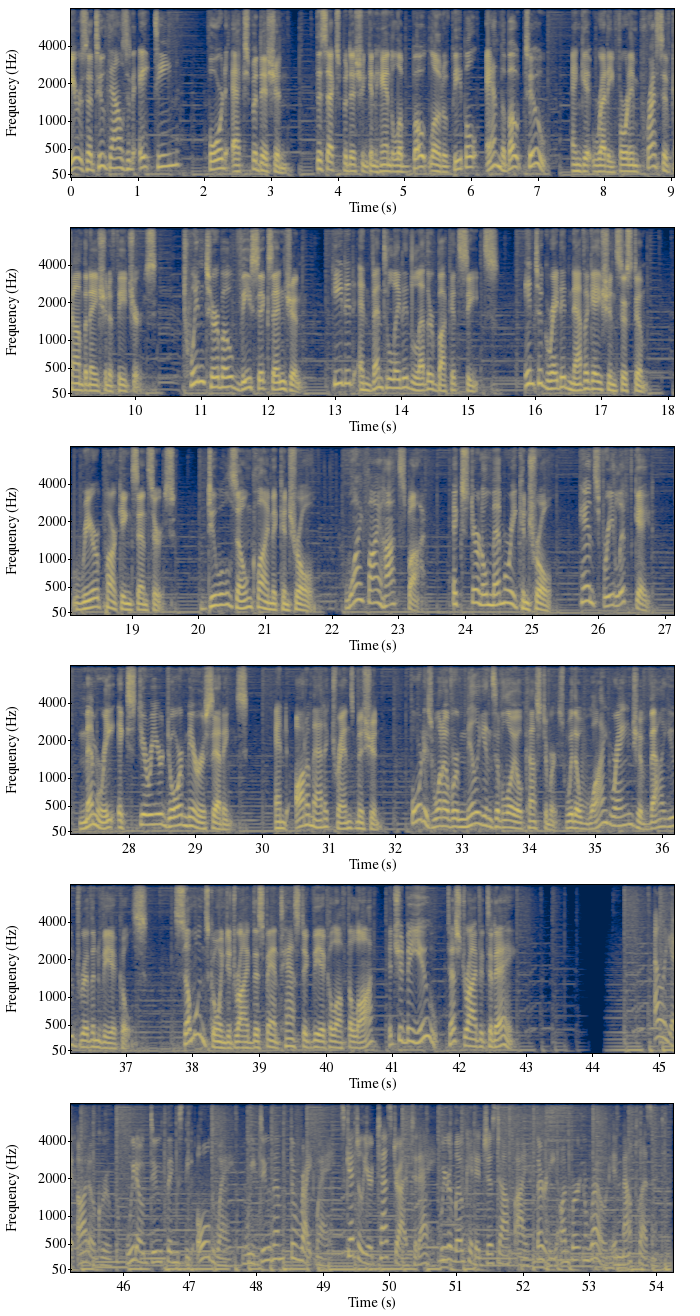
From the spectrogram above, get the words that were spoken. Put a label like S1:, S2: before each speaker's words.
S1: Here's a 2018 Ford Expedition. This Expedition can handle a boatload of people and the boat too, and get ready for an impressive combination of features. Twin-turbo V6 engine, heated and ventilated leather bucket seats, integrated navigation system, rear parking sensors, dual zone climate control, Wi-Fi hotspot, external memory control, hands-free liftgate, memory exterior door mirror settings, and automatic transmission. Ford has won over millions of loyal customers with a wide range of value-driven vehicles. Someone's going to drive this fantastic vehicle off the lot. It should be you. Test drive it today.
S2: Elliott Auto Group. We don't do things the old way, we do them the right way. Schedule your test drive today. We're located just off I 30 on Burton Road in Mount Pleasant.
